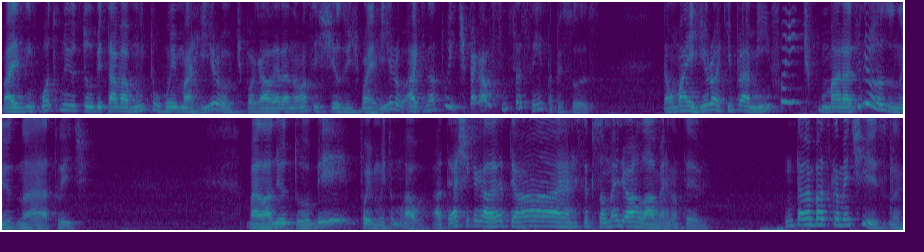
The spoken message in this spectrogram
Mas enquanto no YouTube tava muito ruim My Hero, tipo, a galera não assistia os vídeos de My Hero, aqui na Twitch pegava 160 pessoas. Então My Hero aqui pra mim foi, tipo, maravilhoso no, na Twitch. Mas lá no YouTube foi muito mal. Até achei que a galera ter uma recepção melhor lá, mas não teve. Então é basicamente isso, né?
